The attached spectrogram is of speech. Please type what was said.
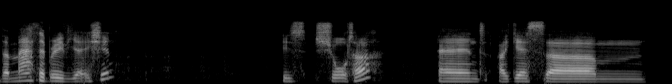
the math abbreviation is shorter, and I guess um,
